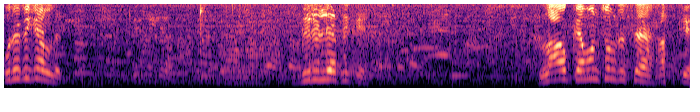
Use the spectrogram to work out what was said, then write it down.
কোথা থেকে আনলেন? বিরুলিয়া থেকে। লাউ কেমন চলতেছে আজকে?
